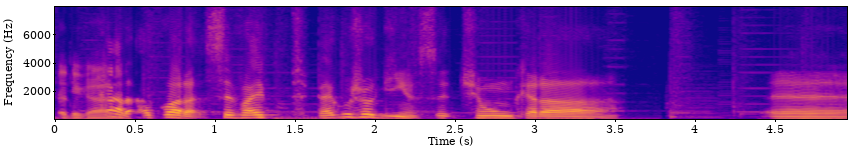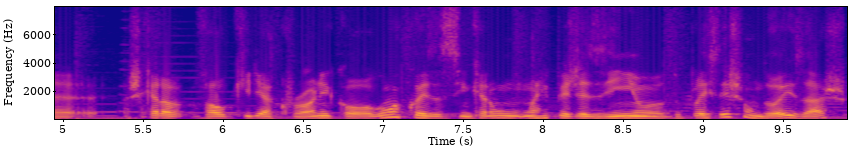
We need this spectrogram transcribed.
tá ligado? Cara, agora, você vai, você pega o joguinho, você tinha um que era. é, acho que era Valkyria Chronicle, alguma coisa assim, que era um RPGzinho do PlayStation 2, acho.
